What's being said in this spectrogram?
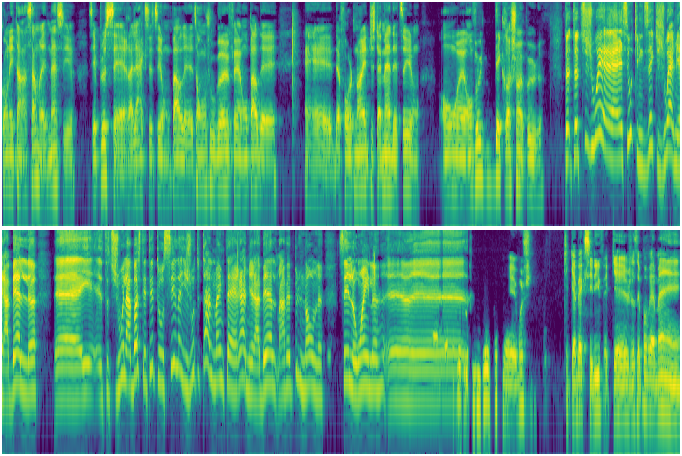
on est ensemble, honnêtement, c'est c'est plus euh, relax. On parle, on joue au golf, euh, on parle de, de Fortnite, justement, de on, on, on veut décrocher un peu. T'as-tu joué, c'est où qui me disait qu'il jouait à Mirabel, là? T'as-tu joué là-bas cet été, toi aussi, là? Il jouait tout le temps le même terrain à Mirabel. Je me rappelle plus le nom, là. C'est loin, là. Moi, je suis Québec City, fait que je sais pas vraiment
